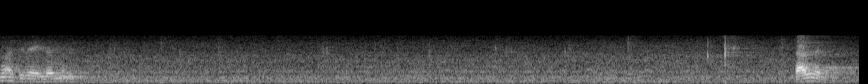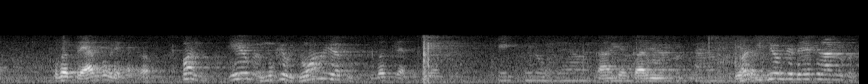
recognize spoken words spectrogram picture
વાંચી રહી લો મને ચાલુ ને પ્રેમ કોઈ દેખાય પણ એ મુખ્ય જોવાનું હતું. બસ પ્રેમ કારણ કે કર્મ બીજો કે બે કલાક હતું.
